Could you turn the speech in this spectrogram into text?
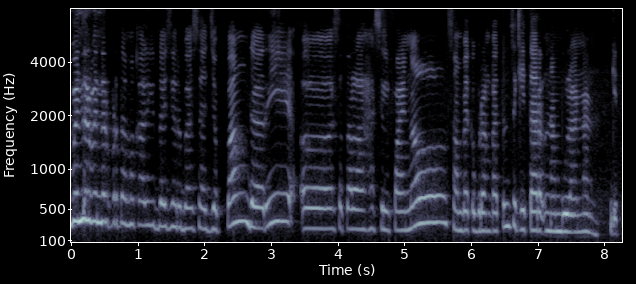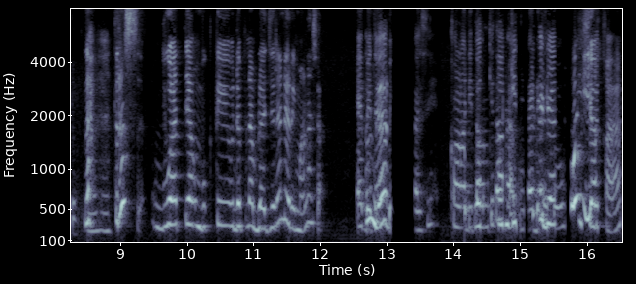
Bener-bener pertama kali belajar bahasa Jepang dari uh, setelah hasil final sampai keberangkatan sekitar enam bulanan gitu. Lah, terus buat yang bukti udah pernah belajarnya dari mana, sih? Eh, beda sih? Kalau di tahun kita nggak ada, ada itu. Oh iya kah?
